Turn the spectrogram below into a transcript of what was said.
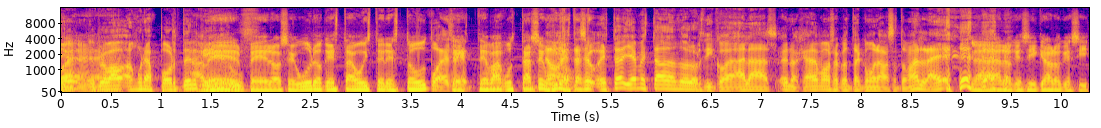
Bueno. he probado algunas porter a que. ver, pero seguro que esta Oyster Stout puede te, ser. te va a gustar seguro. No, esta, esta ya me está dando los dicos. A las. Bueno, que ahora vamos a contar cómo la vas a tomarla, ¿eh? Claro que sí, claro que sí.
